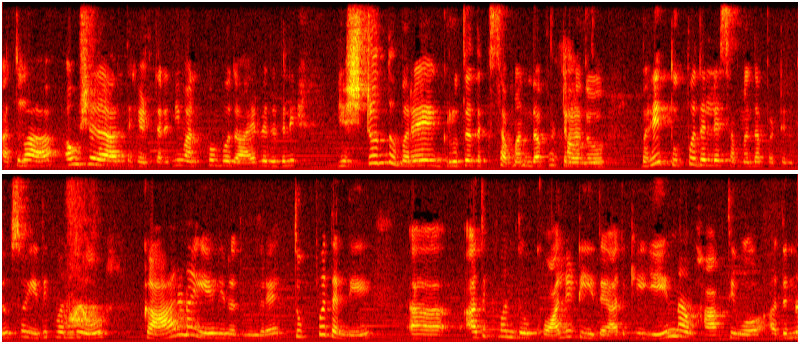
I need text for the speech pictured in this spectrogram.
ಅಥವಾ ಔಷಧ ಅಂತ ಹೇಳ್ತಾರೆ. ನೀವು ಅನ್ಕೊಬಹುದು ಆಯುರ್ವೇದದಲ್ಲಿ ಎಷ್ಟೊಂದು ಬರೇ ಘೃತದಕ್ಕೆ ಸಂಬಂಧಪಟ್ಟಿರೋದು ಬರೀ ತುಪ್ಪದಲ್ಲೇ ಸಂಬಂಧಪಟ್ಟಿರೋದು. ಸೊ ಇದಕ್ಕೆ ಒಂದು ಕಾರಣ ಏನಿರೋದು ಅಂದ್ರೆ ತುಪ್ಪದಲ್ಲಿ ಆ, ಅದಕ್ಕೆ ಒಂದು ಕ್ವಾಲಿಟಿ ಇದೆ. ಅದಕ್ಕೆ ಏನು ನಾವು ಹಾಕ್ತೀವೋ ಅದನ್ನ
